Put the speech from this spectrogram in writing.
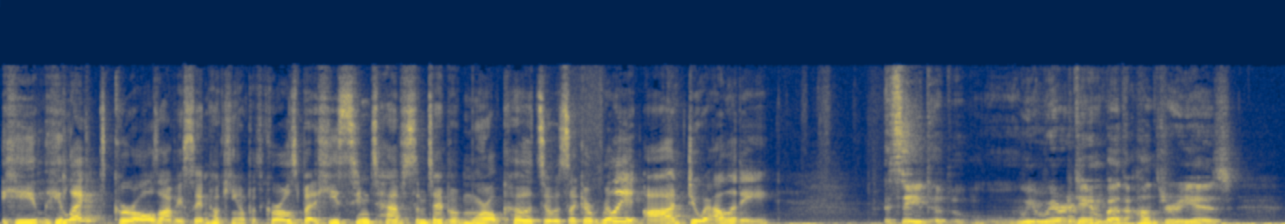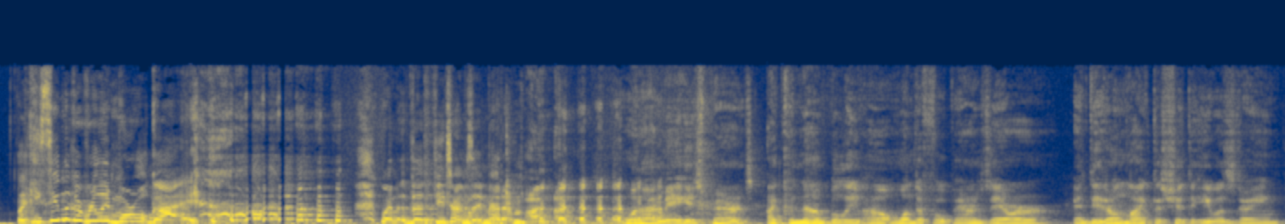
he he liked girls obviously and hooking up with girls, but he seemed to have some type of moral code. So it was like a really odd duality. See, we, we were talking about the Hunter he is Like he seemed like a really moral guy. when the few times I met him. when I met his parents, I could not believe how wonderful parents they were, and they don't like the shit that he was doing.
